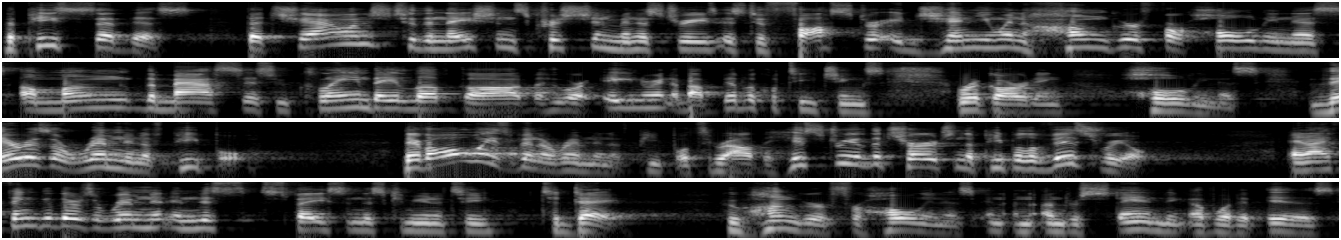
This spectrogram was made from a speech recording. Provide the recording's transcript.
The piece said this the challenge to the nation's Christian ministries is to foster a genuine hunger for holiness among the masses who claim they love God but who are ignorant about biblical teachings regarding holiness. There is a remnant of people. There have always been a remnant of people throughout the history of the church and the people of Israel. And I think that there's a remnant in this space, in this community today, who hunger for holiness and an understanding of what it is.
